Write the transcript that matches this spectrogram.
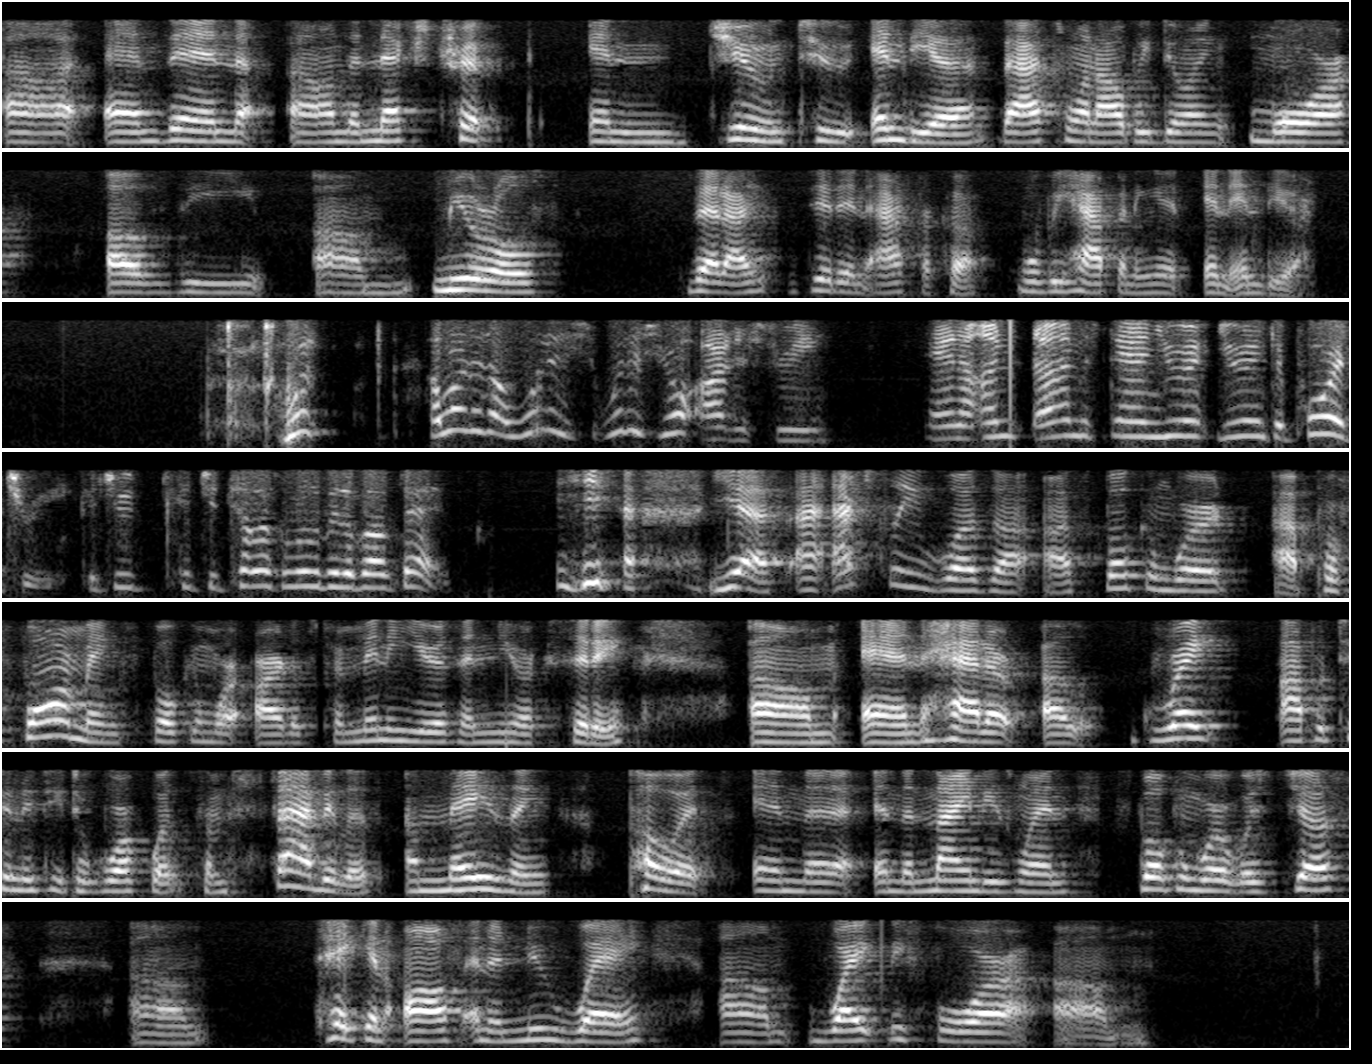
Uh, and then on the next trip in June to India, that's when I'll be doing more of the um, murals that I did in Africa will be happening in, in India. What I want to know what is what is your artistry, and I, un, I understand you're you're into poetry. Could you could you tell us a little bit about that? Yeah, yes, I actually was a, a spoken word performing spoken word artist for many years in New York City um, and had a, a great opportunity to work with some fabulous, amazing poets in the in the 90s when spoken word was just um, taken off in a new way, um, right before um,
